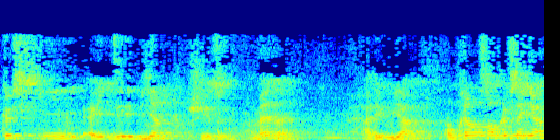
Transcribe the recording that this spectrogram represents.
que ce qui a été bien chez eux. Amen. Alléluia. On prie ensemble le Seigneur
